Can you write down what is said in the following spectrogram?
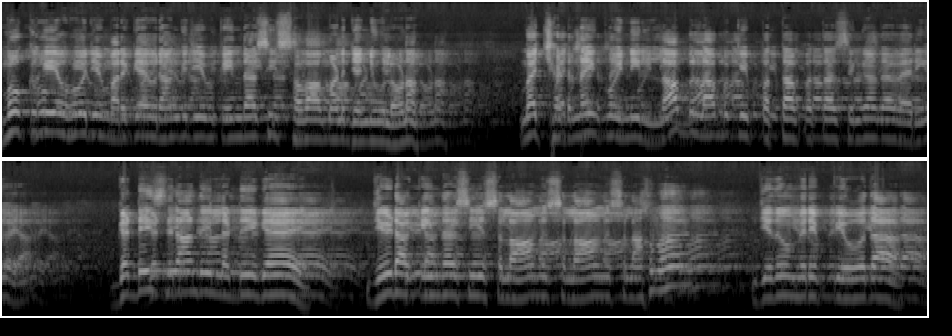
ਮੁੱਕ ਗਏ ਉਹ ਜੇ ਮਰ ਗਏ ਔਰੰਗਜ਼ੇਬ ਕਹਿੰਦਾ ਸੀ, ਸਵਾ ਮਣ ਜੰਨੂ ਲਾਉਣਾ। ਮੈਂ ਛੱਡਣਾ ਹੀ ਕੋਈ ਨਹੀਂ। ਲੱਭ ਲੱਭ ਕੇ ਪੱਤਾ ਪੱਤਾ ਸਿੰਘਾਂ ਦਾ ਵੈਰੀ ਹੋਇਆ। ਗੱਡੇ ਸਿਰਾਂ ਦੇ ਲੱਡੇ ਗਏ। ਜਿਹੜਾ ਕਹਿੰਦਾ ਸੀ ਇਸਲਾਮ ਇਸਲਾਮ ਇਸਲਾਮ ਜਦੋਂ ਮੇਰੇ ਪਿਓ ਦਾ,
